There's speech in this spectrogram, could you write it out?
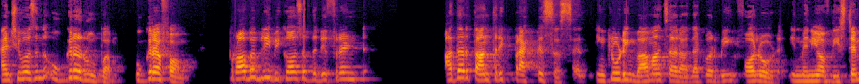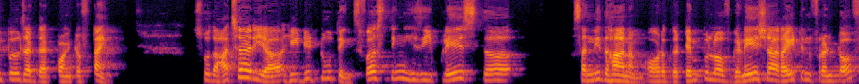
And she was in the Ugra Rupam, Ugra form, probably because of the different other tantric practices, including Vamachara, that were being followed in many of these temples at that point of time. So the Acharya, he did two things. First thing is he placed the Sannidhanam or the temple of Ganesha right in front of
